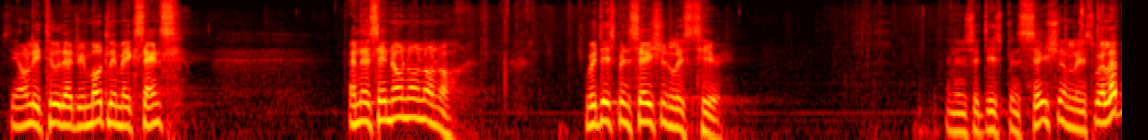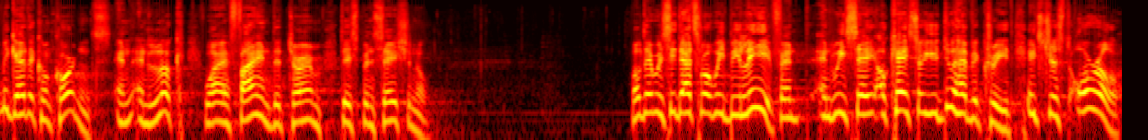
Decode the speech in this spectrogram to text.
It's the only two that remotely make sense. And they say, no, no, no, no. We're dispensationalists here. And then you say, dispensationalist. Well, let me get a concordance and, and look where I find the term dispensational. Well, there we see that's what we believe. And, and we say, okay, so you do have a creed. It's just oral.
